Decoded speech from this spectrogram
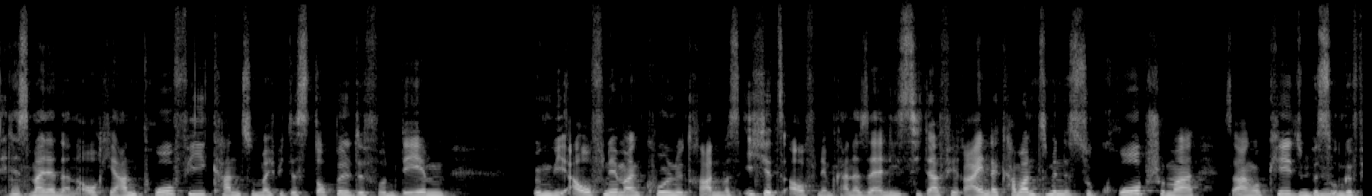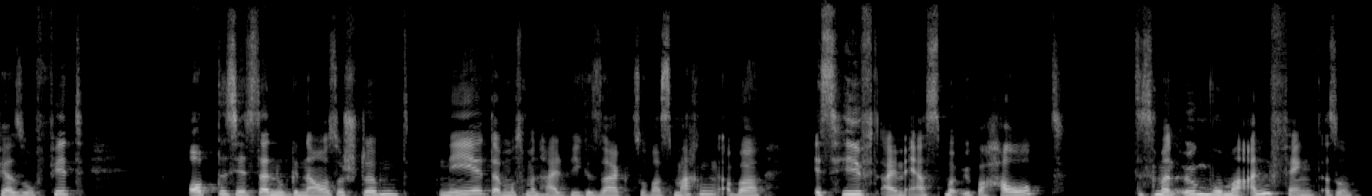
Dennis meint ja dann auch, ja, ein Profi kann zum Beispiel das Doppelte von dem irgendwie aufnehmen an Kohlenhydraten, was ich jetzt aufnehmen kann. Also er liest sich da viel rein. Da kann man zumindest so grob schon mal sagen, okay, du mhm. bist ungefähr so fit. Ob das jetzt dann genauso stimmt, nee, da muss man halt, wie gesagt, sowas machen, aber es hilft einem erstmal überhaupt, dass man irgendwo mal anfängt. Also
